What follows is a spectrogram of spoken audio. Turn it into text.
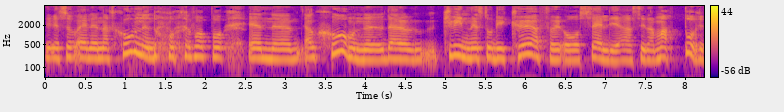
eller nationen då, var på en eh, auktion där kvinnor stod i kö för att sälja sina mattor.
